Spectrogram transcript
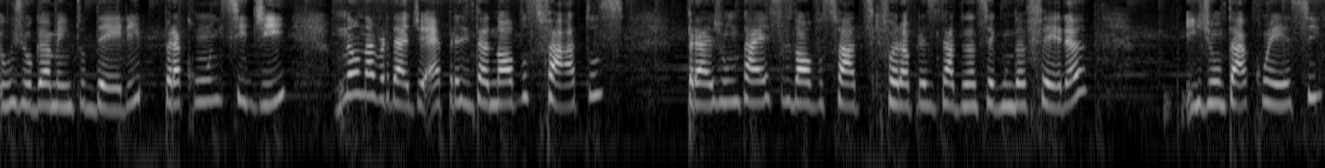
o julgamento dele para coincidir. Não, na verdade, é apresentar novos fatos para juntar esses novos fatos que foram apresentados na segunda-feira e juntar com esse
